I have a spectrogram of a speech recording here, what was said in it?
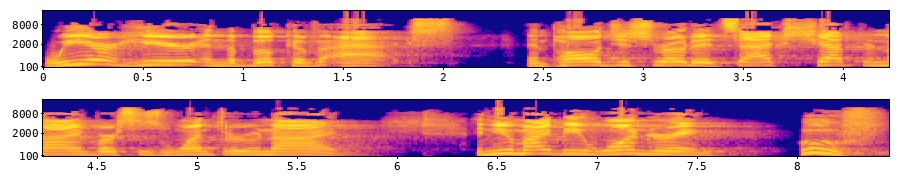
We are here in the book of Acts, and Paul just wrote it. It's Acts chapter 9, verses 1 through 9. And you might be wondering, oof,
